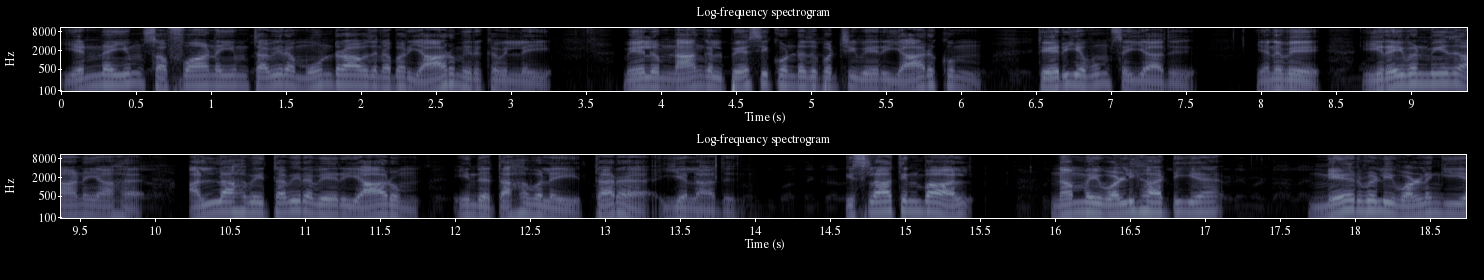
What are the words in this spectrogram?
என்னையும் சஃப்வானையும் தவிர மூன்றாவது நபர் யாரும் இருக்கவில்லை. மேலும் நாங்கள் பேசிக்கொண்டது பற்றி வேறு யாருக்கும் தெரியவும் செய்யாது. எனவே இறைவன் மீது ஆணையாக அல்லாஹவை தவிர வேறு யாரும் இந்த தகவலை தர இயலாது. இஸ்லாத்தின்பால் நம்மை வழிகாட்டிய நேர்வழி வழங்கிய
